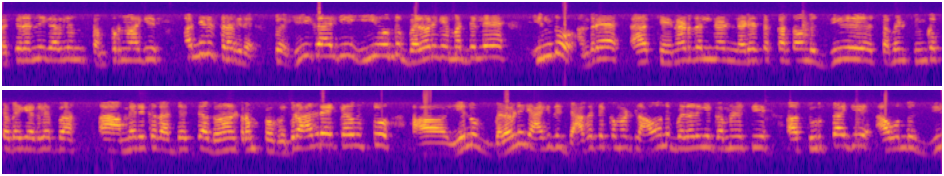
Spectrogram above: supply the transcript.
ಕಚೇರಿಯನ್ನು ಈಗಾಗಲೇ ಒಂದು ಸಂಪೂರ್ಣವಾಗಿ ನಿಲ್ಲಿಸಲಾಗಿದೆ ಸೊ ಹೀಗಾಗಿ ಈ ಒಂದು ಬೆಳವಣಿಗೆ ಮಧ್ಯದಲ್ಲೇ ಇಂದು ಅಂದ್ರೆ ಕೆನಡಾದಲ್ಲಿ ನಡೆಯತಕ್ಕಂತ ಒಂದು ಜಿ ಸೆವೆನ್ ಶೃಂಗಸಭೆಗೆ ಆಗಲೇ ಅಮೆರಿಕದ ಅಧ್ಯಕ್ಷ ಡೊನಾಲ್ಡ್ ಟ್ರಂಪ್ ಹೋಗಿದ್ರು. ಆದ್ರೆ ಕೆಲವಷ್ಟು ಏನು ಬೆಳವಣಿಗೆ ಆಗಿದೆ, ಜಾಗತಿಕ ಮಟ್ಟದಲ್ಲಿ ಆ ಒಂದು ಬೆಳವಣಿಗೆ ಗಮನಿಸಿ ತುರ್ತಾಗಿ ಆ ಒಂದು ಜಿ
